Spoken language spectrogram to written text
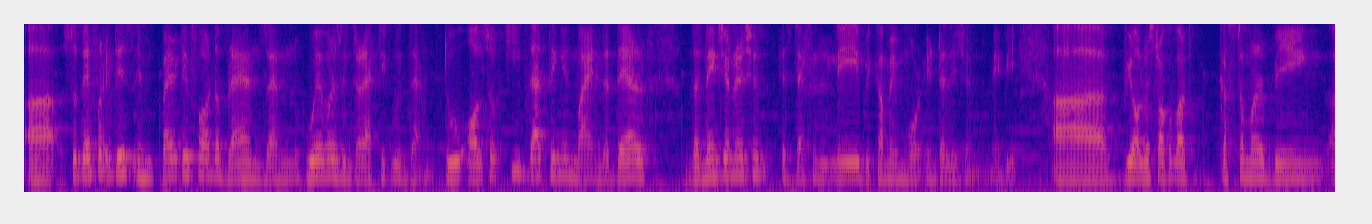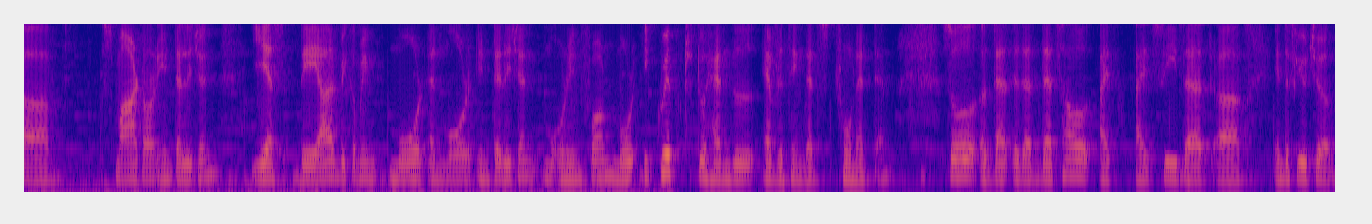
uh, so therefore it is imperative for the brands and whoever is interacting with them to also keep that thing in mind that they're the next generation is definitely becoming more intelligent maybe. Uh, we always talk about customer being uh, smart or intelligent. Yes they are becoming more and more intelligent more informed more equipped to handle everything that's thrown at them. So uh, that, that that's how i i see that uh, in the future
